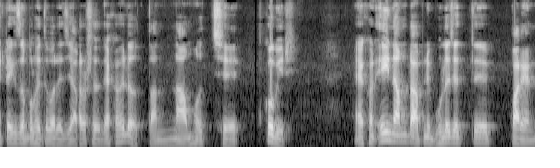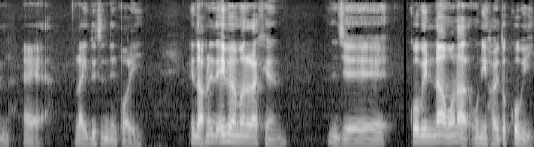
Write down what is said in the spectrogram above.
একটা এক্সাম্পল হতে পারে যে আপনার সাথে দেখা হলো তার নাম হচ্ছে কবির। এখন এই নামটা আপনি ভুলে যেতে পারেন লাইক দুই তিন দিন পরেই। কিন্তু আপনি এইভাবে মনে রাখেন যে কবির নাম ওনার, উনি হয়তো কবি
